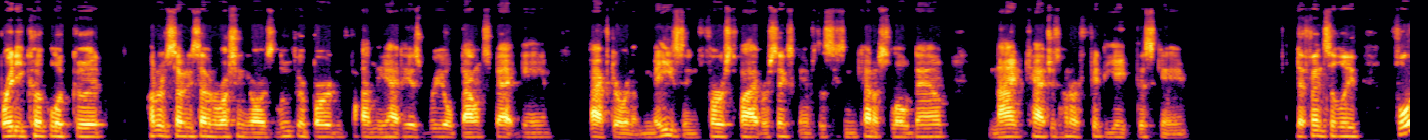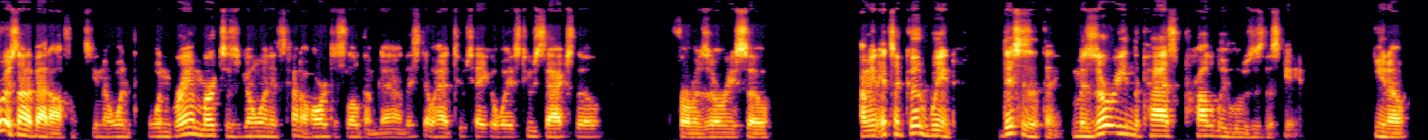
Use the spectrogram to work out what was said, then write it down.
Brady Cook looked good, 177 rushing yards. Luther Burden finally had his real bounce back game after an amazing first five or six games this season. Kind of slowed down. Nine catches, 158 this game. Defensively, Florida's not a bad offense. You know, when when Graham Mertz is going, it's kind of hard to slow them down. They still had two takeaways, two sacks though, for Missouri. So, I mean, it's a good win this is the thing. Missouri in the past probably loses this game. You know,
